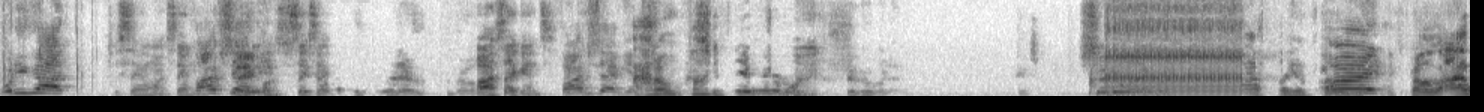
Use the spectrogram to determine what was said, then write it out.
what do you got? Just say one. Say one. Five Say seconds. one. Six seconds. Whatever, bro. Five seconds. Five seconds. I don't Just say one. Sugar whatever. Sugar whatever. All right, Bro, I,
